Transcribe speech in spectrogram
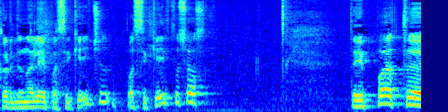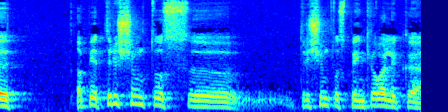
kardinaliai pasikeitusios. Taip pat e, apie 300, 315 e,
